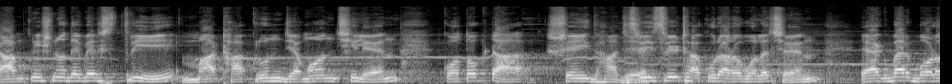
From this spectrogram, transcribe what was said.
রামকৃষ্ণদেবের স্ত্রী মা ঠাকরুন যেমন ছিলেন, কতকটা সেই ধাঁজে শ্রী শ্রী ঠাকুর আরও বলেছেন, একবার বড়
